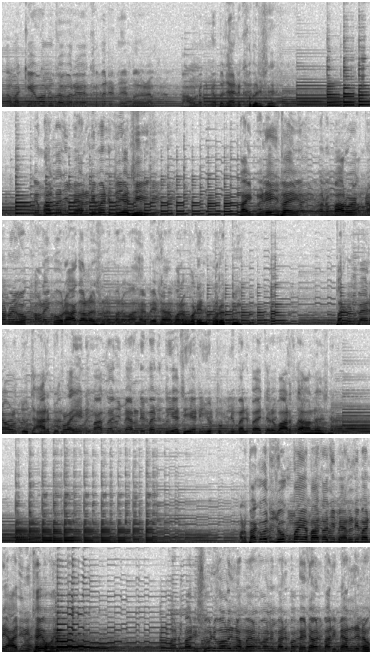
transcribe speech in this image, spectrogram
આમાં કહેવાનું ખબર ખબર જ નહીં મગર ભાવનગરને બધાને ખબર છે કે માતાજી મેલડી માં દીએથી ભાઈ નિલેશભાઈ અને મારો એક નાનો એવો કાળીંગો રાગ આલે છે મારા વાહે બેઠા મારા વડીલ મુરબ્બી. પરવીનભાઈ રાવળજુ ધાર પીપળા, એની માતાજી મેલડીમાં દીએ છે, એની યુટ્યુબની મારી પાસે અત્યારે વાર્તા હાલે છે. પણ ભગવતી જોગમાં અહીંયા માતાજી મેલડીમાં ની હાજરી થઈ હોય. અને મારી સૂર્યવાળીના મેળવાની મારી પાસે બેઠા મારી મેલડીને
